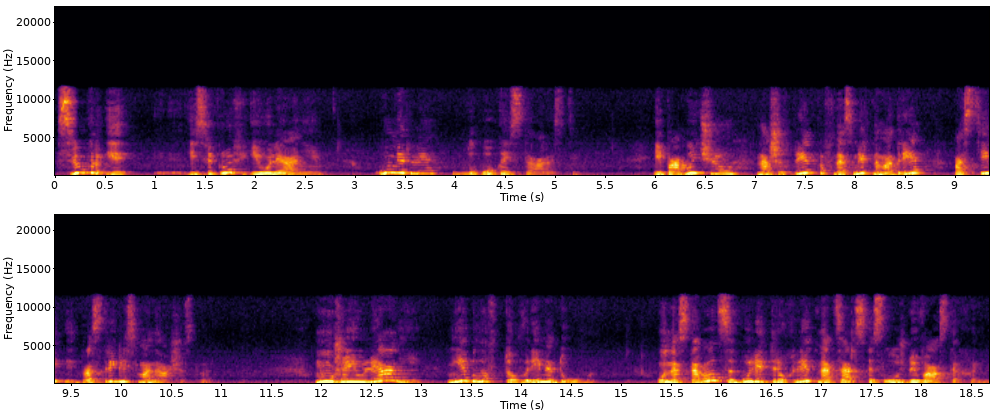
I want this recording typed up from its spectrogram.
Свекр и, и свекровь Иулиане умерли в глубокой старости. И по обычаю наших предков на смертном одре постриглись монашество. Мужа Юлиании не было в то время дома. Он оставался более трех лет на царской службе в Астрахане.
